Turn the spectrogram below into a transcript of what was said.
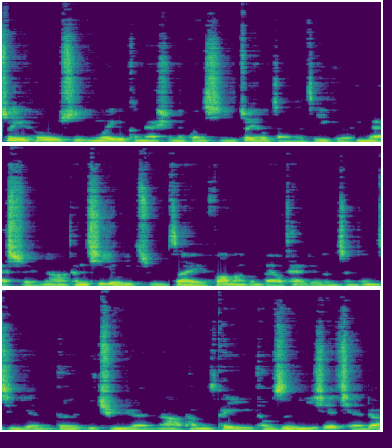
最后是因为一个 connection 的关系，最后找的这一个 investor。那他们其实有一组在 pharma 跟 biotech 有很成功经验的一群人，那他们可以投资你一些钱，让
